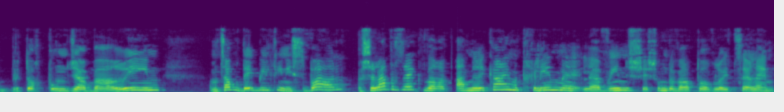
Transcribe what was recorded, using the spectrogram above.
בתוך פונג'אב בערים, המצב הוא די בלתי נסבל, בשלב הזה כבר האמריקאים מתחילים אה, להבין ששום דבר טוב לא יצא להם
